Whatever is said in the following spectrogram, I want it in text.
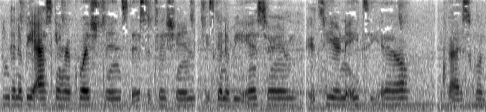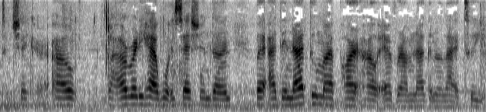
I'm gonna be asking her questions, the esthetician. She's gonna be answering. It's here in ATL. You guys want to check her out. I already had one session done, but I did not do my part. However, I'm not gonna lie to you.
